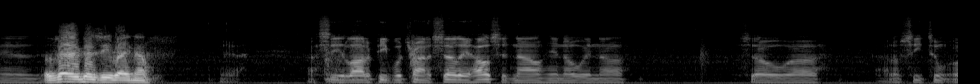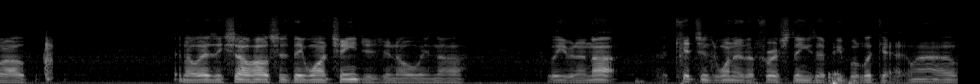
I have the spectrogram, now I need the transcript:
And, We're very busy right now. Yeah, I see a lot of people trying to sell their houses now. You know, and uh, so uh, I don't see too well. You know, as they sell houses, they want changes. You know, and uh, believe it or not, a kitchen's one of the first things that people look at. Well,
